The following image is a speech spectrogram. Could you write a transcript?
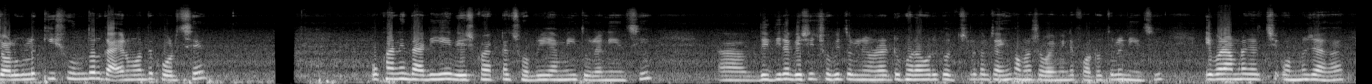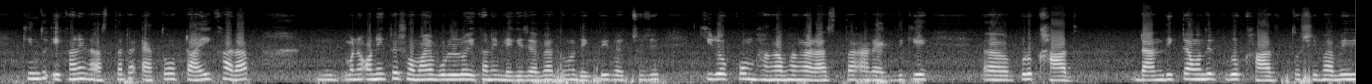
জলগুলো কি সুন্দর গায়ের মধ্যে পড়ছে। ওখানে দাঁড়িয়ে বেশ কয়েকটা ছবি আমি তুলে নিয়েছি। দিদিরা বেশি ছবি তুলে নিয়ে ওরা একটু ঘোরাঘুরি করছিল, তবে যাই হোক, আমরা সবাই মিলে ফটো তুলে নিয়েছি। এবার আমরা যাচ্ছি অন্য জায়গায়, কিন্তু এখানে রাস্তাটা এতটাই খারাপ মানে অনেকটা সময় বলল এখানে লেগে যাবে। আর তোমরা দেখতেই পাচ্ছ যে কীরকম ভাঙা ভাঙা রাস্তা, আর একদিকে পুরো খাদ। ডান দিকটা আমাদের পুরো খাদ, তো সেভাবেই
